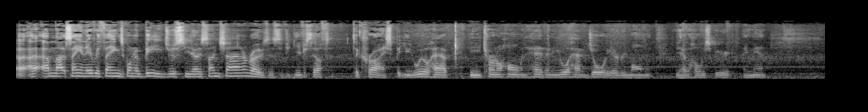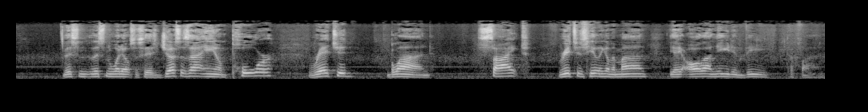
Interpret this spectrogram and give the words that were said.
I, I'm not saying everything's going to be just, you know, sunshine and roses if you give yourself to Christ, but you will have an eternal home in heaven, and you will have joy every moment you have the Holy Spirit. Amen. Listen, listen to what else it says. Just as I am poor, wretched, blind, sight, riches, healing of the mind, yea, all I need in thee to find.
